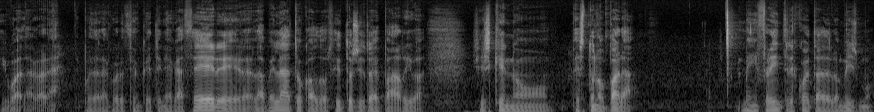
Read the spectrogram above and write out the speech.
igual, la después de la corrección que tenía que hacer, la vela ha tocado 200 y otra vez para arriba. Si es que no, esto no para. Mainframe tres cuartas de lo mismo.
